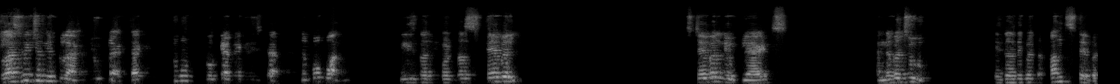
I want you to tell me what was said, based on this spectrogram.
Classification you like, you like that two categories. Number one is nothing but the stable, stable nucleides, and number two is nothing but the unstable,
